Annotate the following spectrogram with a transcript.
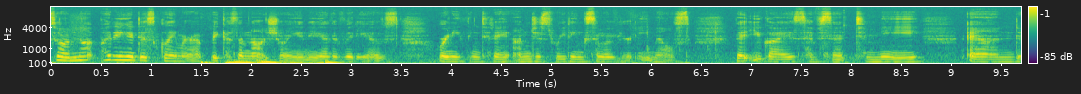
So I'm not putting a disclaimer up because I'm not showing any other videos or anything today. I'm just reading some of your emails that you guys have sent to me and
